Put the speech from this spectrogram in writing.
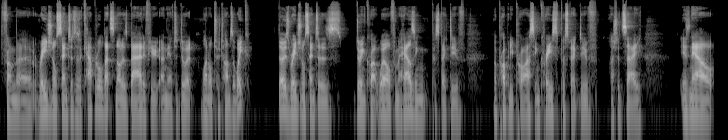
from a regional centre to the capital, that's not as bad if you only have to do it one or two times a week. Those regional centres doing quite well from a housing perspective, a property price increase perspective, I should say, is now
